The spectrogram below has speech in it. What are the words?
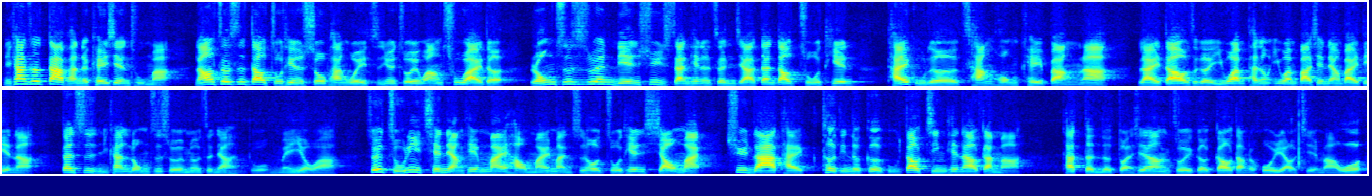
你看这是大盘的 K 线图嘛，然后这是到昨天的收盘为止，因为昨天晚上出来的融资是出现连续三天的增加，但到昨天台股的长红 K 棒，那来到这个一万盘中一万八千两百点啊，但是你看融资所有没有增加很多？没有啊，所以主力前两天买好买满之后，昨天小买。去拉抬特定的个股，到今天他要干嘛？他等着短线上做一个高档的获利了结嘛？我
